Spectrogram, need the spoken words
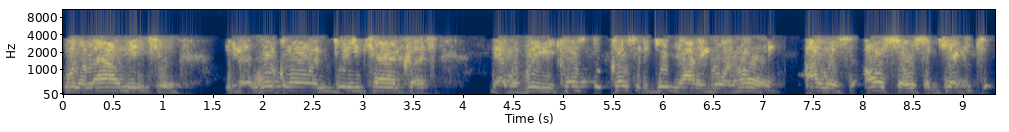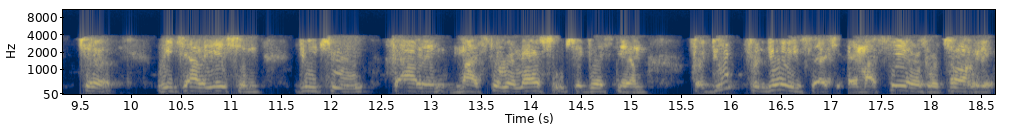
will allow me to, you know, work on getting time cuts that would bring me close, closer to getting out and going home. I was also subjected to, to retaliation due to filing my civil lawsuits against them for do, for doing such, and my sales were targeted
